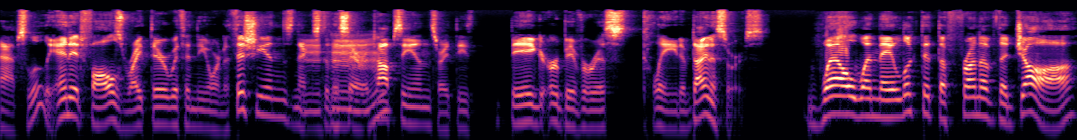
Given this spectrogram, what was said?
Absolutely. And it falls right there within the ornithischians next to the Mhm. ceratopsians, right? These big herbivorous clade of dinosaurs. Well, when they looked at the front of the jaw,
